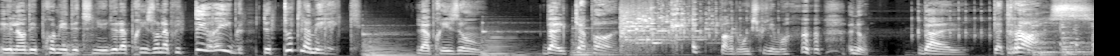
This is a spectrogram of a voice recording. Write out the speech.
est l'un des premiers détenus de la prison la plus terrible de toute l'Amérique. La prison d'Al Capone. Pardon, excusez-moi. non, d'Alcatraz.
